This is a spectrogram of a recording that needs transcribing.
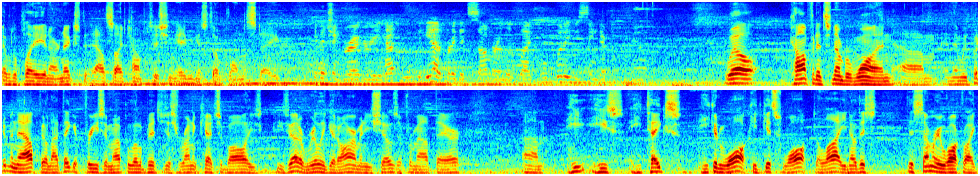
able to play in our next outside competition game against Oklahoma State. You mentioned Gregory. He had a pretty good summer. It looked like. What have you seen different from him? Well, confidence number one, um, and then we put him in the outfield, and I think it frees him up a little bit to just run and catch the ball. He's he's got a really good arm, and he shows it from out there. Um, he he's he takes he can walk. He gets walked a lot. You know this this summer he walked like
